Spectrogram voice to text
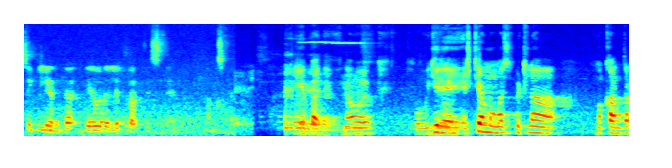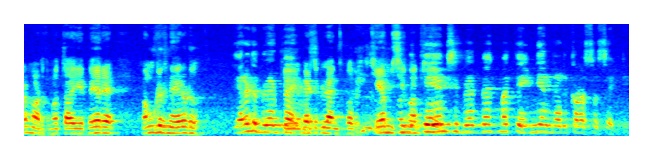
ಸಿಗಲಿ ಅಂತ ದೇವರಲ್ಲಿ ಪ್ರಾರ್ಥಿಸ್ತೇನೆ. ನಮಸ್ಕಾರ. ನಾವು ಉಜಿರೆ ಎಸ್ ಟಿ ಎಂ ಹಾಸ್ಪಿಟ್ಲ್ನ ಮುಖಾಂತರ ಮಾಡೋದು. ಮತ್ತು ಈ ಬೇರೆ ಮಂಗಳೂರಿನ ಎರಡು ಎರಡು blood bank blood bank K M C ಮತ್ತು K M C blood bank ಮತ್ತೆ Indian Red Cross Society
